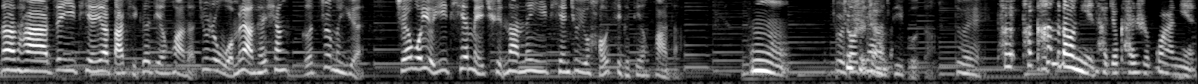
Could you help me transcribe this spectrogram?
那他这一天要打几个电话的，就是我们俩才相隔这么远，只要我有一天没去，那那一天就有好几个电话的，嗯，就是到这样就是这样的的地步的，对，他他看不到你，他就开始挂念。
